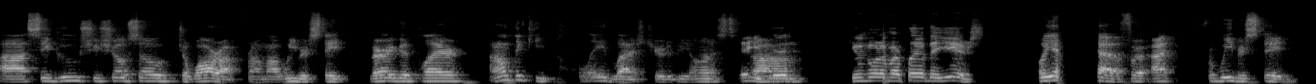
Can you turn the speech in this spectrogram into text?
uh, Seikou Sisoho Jawara from uh, Weber State, very good player. I don't think he played last year, to be honest. Yeah, he um, did. He was one of our player of the years. Oh yeah, yeah for I for Weber State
